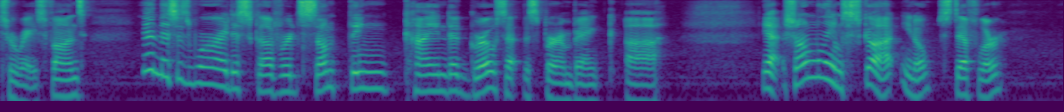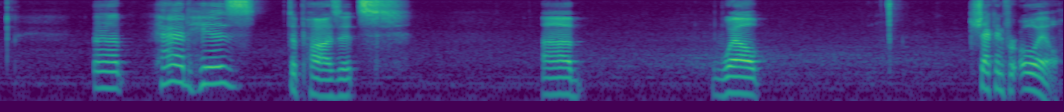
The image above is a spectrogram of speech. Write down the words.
to raise funds. And this is where I discovered something kind of gross at the sperm bank. Uh, yeah, Sean William Scott, you know, Stifler, uh, had his deposits, uh, well, checking for oil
